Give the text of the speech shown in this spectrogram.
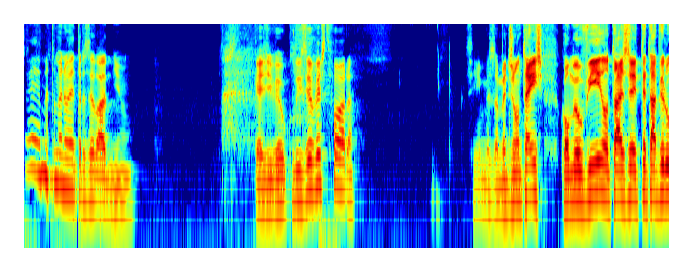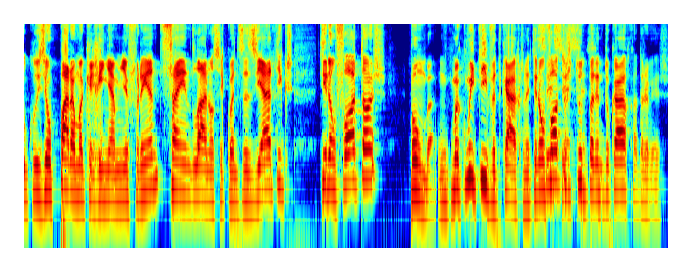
É, mas também não entras em lado nenhum. Queres ir ver o Coliseu, vês de fora. Sim, mas ao menos não tens, como eu vi, não estás a tentar ver o Coliseu, para uma carrinha à minha frente, saem de lá não sei quantos asiáticos, tiram fotos, pumba, um- uma comitiva de carros, né? tiram Sim, fotos, sim, tudo sim, para dentro do carro, outra vez.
